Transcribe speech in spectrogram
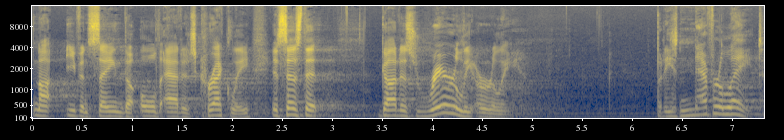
not even saying the old adage correctly. It says that God is rarely early, but He's never late.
